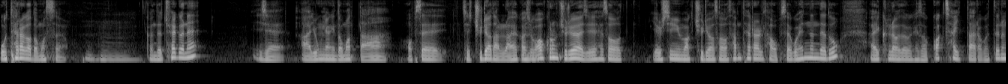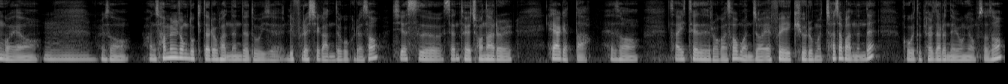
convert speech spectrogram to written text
5테라가 넘었어요. 음. 그런데 최근에 이제 아 용량이 넘었다 없애 이제 줄여달라 해가지고 음. 어 그럼 줄여야지 해서 열심히 막 줄여서 3테라를 다 없애고 했는데도 iCloud가 계속 꽉 차 있다라고 뜨는 거예요. 음. 그래서 한 3일 정도 기다려 봤는데도 이제 refresh가 안 되고 그래서 CS 센터에 전화를 해야겠다 해서 사이트에 들어가서 먼저 FAQ를 뭐 찾아봤는데 거기도 별다른 내용이 없어서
